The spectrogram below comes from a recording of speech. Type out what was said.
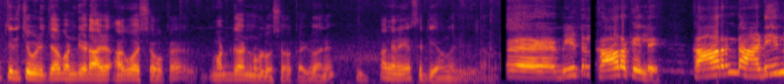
തിരിച്ചു പിടിച്ചാൽ വണ്ടിയുടെ അക- അകവശമൊക്കെ മഡ്ഗാർഡിന് ഉൾവശമൊക്കെ കഴുകാൻ അങ്ങനെ സെറ്റ് ചെയ്യാവുന്ന രീതിയിലാണ്. വീട്ടിൽ കാറൊക്കെ ഇല്ലേ? കാറിന്റെ അടിയിൽ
